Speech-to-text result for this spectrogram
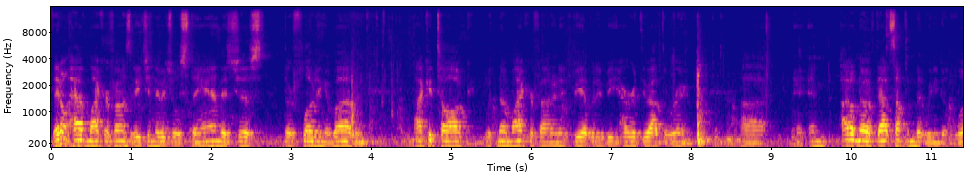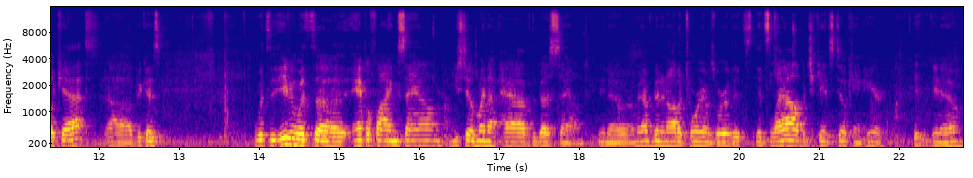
they don't have microphones at each individual stand, it's just, they're floating above, and I could talk with no microphone and it'd be able to be heard throughout the room. Uh, and- And I don't know if that's something that we need to look at, uh, because with, the- even with uh, amplifying sound, you still may not have the best sound, you know? I mean, I've been in auditoriums where it's, it's loud, but you can't, still can't hear, you know?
